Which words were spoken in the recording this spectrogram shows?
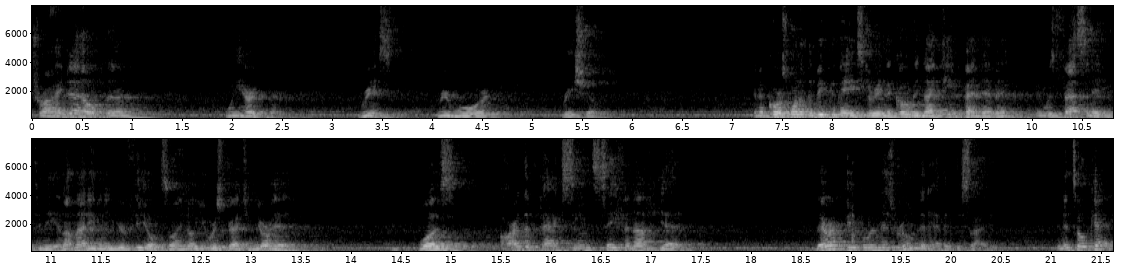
Trying to help them, we hurt them. Risk, reward, ratio. And of course, one of the big debates during the COVID-19 pandemic, it was fascinating to me, and I'm not even in your field, so I know you were scratching your head, was, are the vaccines safe enough yet? There are people in this room that haven't decided. And it's okay.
